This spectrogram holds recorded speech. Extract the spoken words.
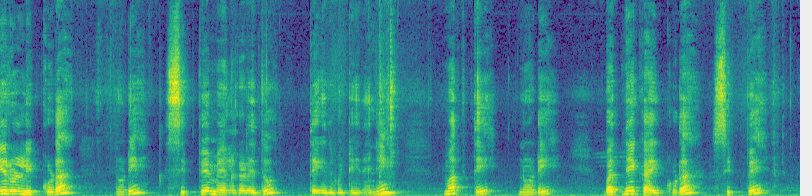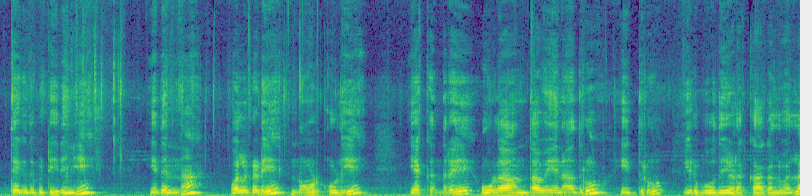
ಈರುಳ್ಳಿ ಕೂಡ ನೋಡಿ ಸಿಪ್ಪೆ ಮೇಲ್ಗಡೆದು ತೆಗೆದುಬಿಟ್ಟಿದ್ದೀನಿ. ಮತ್ತು ನೋಡಿ, ಬದನೆಕಾಯಿ ಕೂಡ ಸಿಪ್ಪೆ ತೆಗೆದುಬಿಟ್ಟಿದ್ದೀನಿ. ಇದನ್ನು ಒಳಗಡೆ ನೋಡ್ಕೊಳ್ಳಿ. ಯಾಕಂದರೆ ಹುಳ ಅಂಥವೇನಾದರೂ ಇದ್ದರೂ ಇರ್ಬೋದು ಹೇಳೋಕ್ಕಾಗಲ್ವಲ್ಲ?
